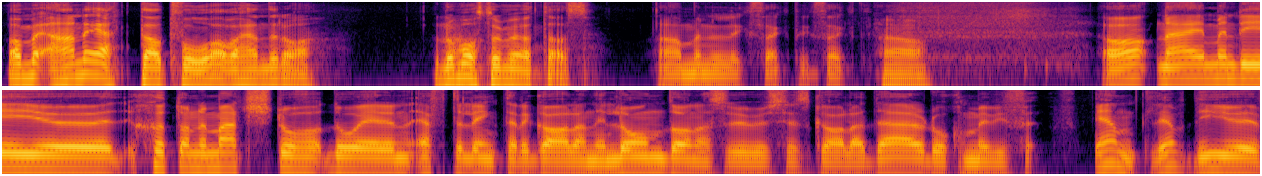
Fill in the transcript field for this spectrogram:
Ja, men han är etta och tvåa, vad händer då? Då måste de mötas. Ja, men exakt, exakt. Ja. Ja, nej, men det är ju 17 mars, då, då är den efterlängtade galan i London, alltså UFCs gala där och då kommer vi äntligen, det är ju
